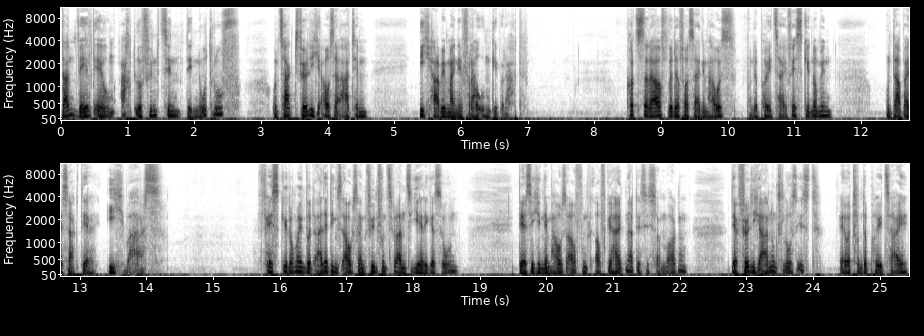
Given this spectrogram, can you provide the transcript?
Dann wählt er um 8.15 Uhr den Notruf und sagt völlig außer Atem, ich habe meine Frau umgebracht. Kurz darauf wird er vor seinem Haus von der Polizei festgenommen und dabei sagt er, ich war's. Festgenommen wird allerdings auch sein 25-jähriger Sohn, der sich in dem Haus auf, aufgehalten hat, es ist am Morgen, der völlig ahnungslos ist. Er wird von der Polizei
